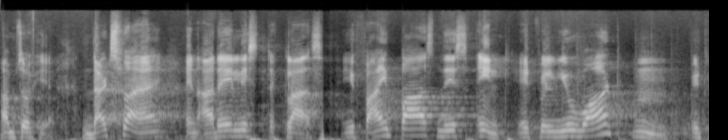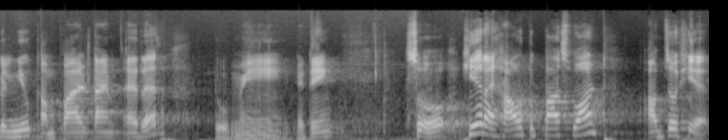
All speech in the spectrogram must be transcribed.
Observe here. That's why in array list class if i pass this int it will give what? Hmm, it will give compile time error to me. Getting so here i have to pass what? Observe here.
